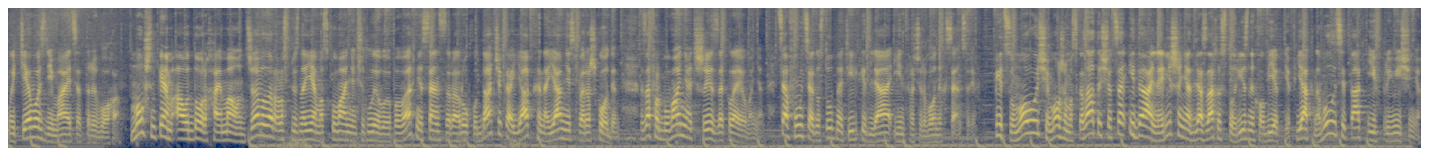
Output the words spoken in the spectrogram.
миттєво здіймається тривога. MotionCam Outdoor High Mount Javeler розпізнає маскування чутливої поверхні сенсора руху датчика як наявність перешкоди, зафарбування чи заклеювання. Ця функція доступна тільки для інфрачервоних сенсорів. Підсумовуючи, можемо сказати, що це ідеальне рішення для захисту різних об'єктів, як на вулиці, так і в приміщеннях.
